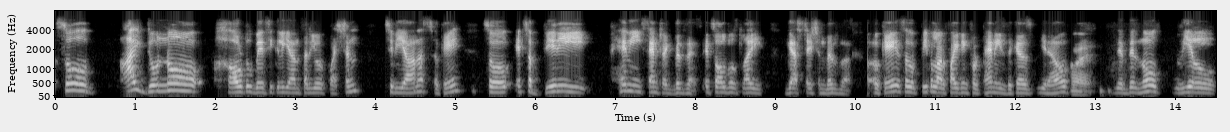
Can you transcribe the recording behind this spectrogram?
So I don't know how to basically answer your question, to be honest. Okay. So it's a very penny centric business. It's almost like gas station business. Okay. So people are fighting for pennies because, you know, right. there's no real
